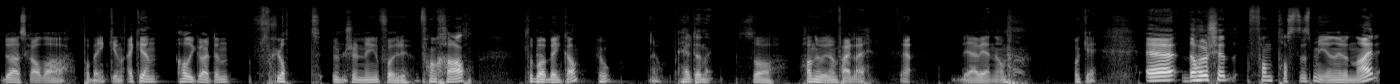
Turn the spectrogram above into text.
du er skada på benken. Er ikke den, hadde ikke vært en flott unnskyldning for van Gaal til å bare benke han? Jo, Helt enig. Så han gjorde en feil der. Ja. Det er vi enige om. ok. Eh, det har jo skjedd fantastisk mye i denne runden her.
